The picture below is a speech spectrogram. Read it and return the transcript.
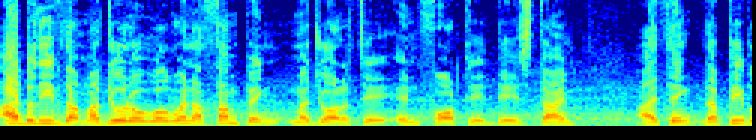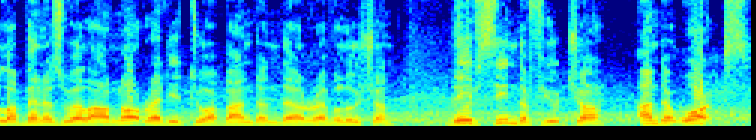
I believe that Maduro will win a thumping majority in 40 days' time. I think the people of Venezuela are not ready to abandon their revolution. They've seen the future, and it works.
